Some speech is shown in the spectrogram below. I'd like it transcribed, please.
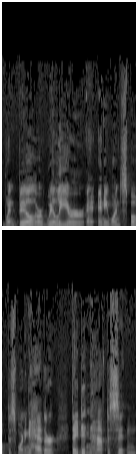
when Bill or Willie or a- anyone spoke this morning, Heather, they didn't have to sit and,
